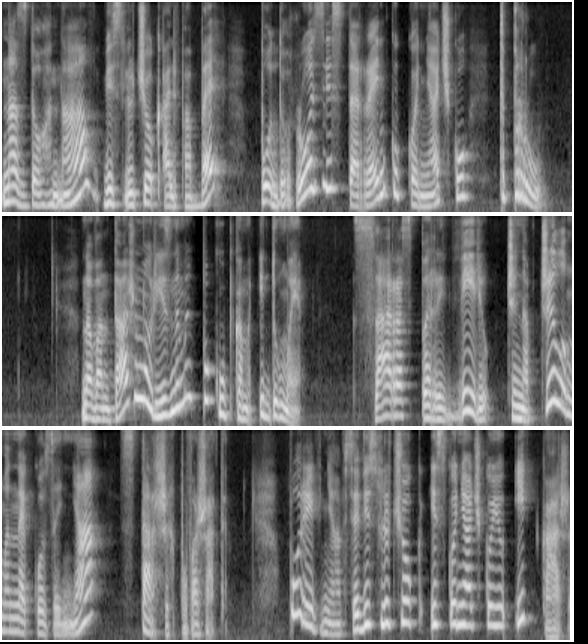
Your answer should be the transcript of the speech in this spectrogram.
Наздогнав віслючок алфабет по дорозі стареньку конячку тпру, навантажену різними покупками, і думає: зараз перевірю, чи навчило мене козеня старших поважати порівнявся віслючок із конячкою і каже:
